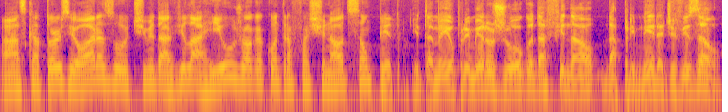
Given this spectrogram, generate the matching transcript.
Às 14 horas, o time da Vila Rio joga contra a Faxinal de São Pedro. E também o primeiro jogo da final da primeira divisão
